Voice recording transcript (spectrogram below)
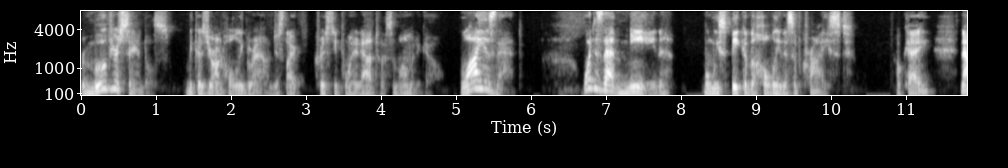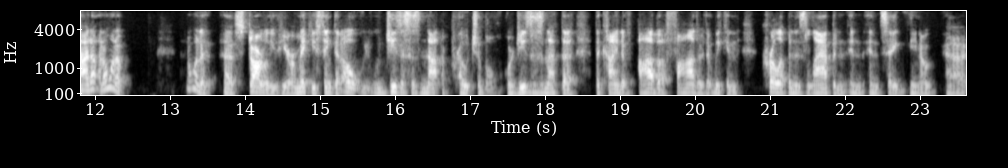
Remove your sandals because you're on holy ground, just like Christy pointed out to us a moment ago. Why is that? What does that mean when we speak of the holiness of Christ? Okay. Now, I don't, I don't want to I don't want to uh, startle you here or make you think that oh Jesus is not approachable or Jesus is not the the kind of Abba Father that we can curl up in His lap and and, and say you know uh,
